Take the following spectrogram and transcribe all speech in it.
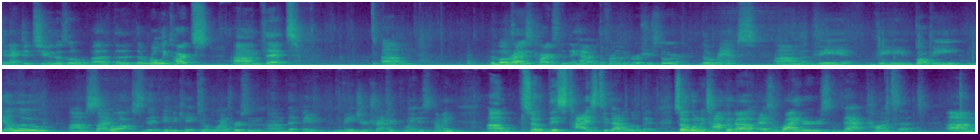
connected to those little, uh, the, the rolly carts um, that, um, the motorized carts that they have at the front of the grocery store, the ramps, um, the, the bumpy yellow um, sidewalks that indicate to a blind person um, that a major traffic point is coming. Um, so this ties to that a little bit. So when we talk about as writers that concept, um,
